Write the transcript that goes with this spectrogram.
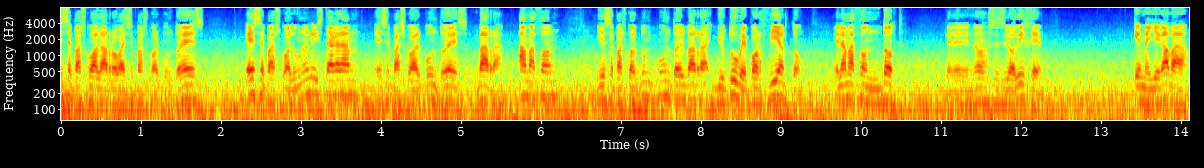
spascual arroba spascual.es, spascual1 en Instagram, spascual.es barra Amazon y spascual.es barra YouTube. Por cierto, el Amazon Dot, que no sé si lo dije, que me llegaba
